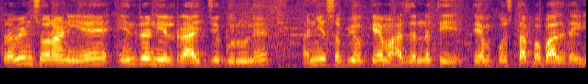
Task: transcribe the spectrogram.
પ્રવીણ સોરાણીએ ઇન્દ્રનીલ રાજગુરુને અન્ય સભ્યો કેમ હાજર નથી તેમ પૂછતા બબાલ થઈ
